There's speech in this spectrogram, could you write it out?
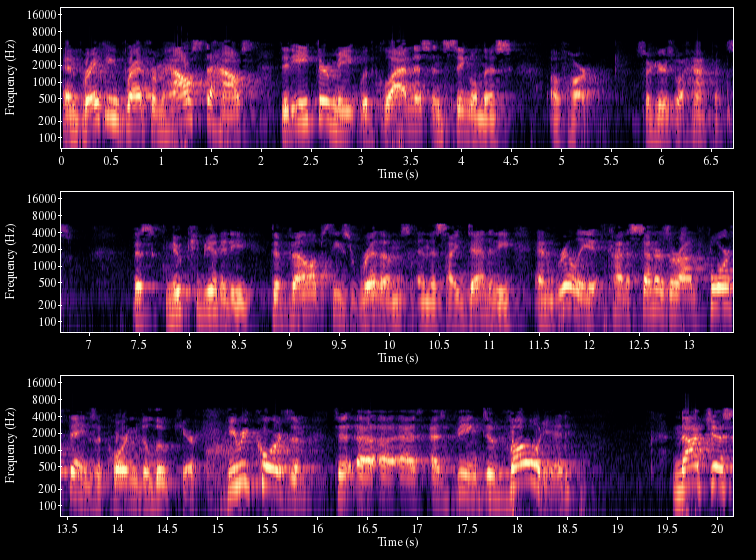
and breaking bread from house to house, did eat their meat with gladness and singleness of heart. So here's what happens. This new community develops these rhythms and this identity, and really it kind of centers around four things according to Luke here. He records them to, uh, uh, as, as being devoted not just,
